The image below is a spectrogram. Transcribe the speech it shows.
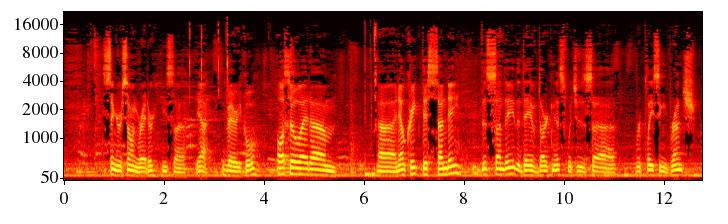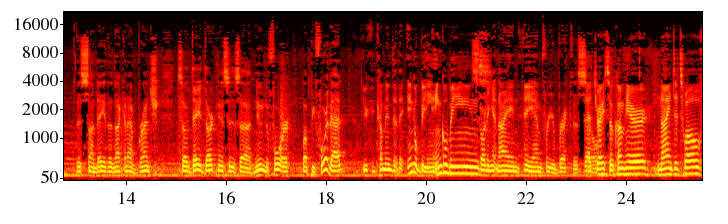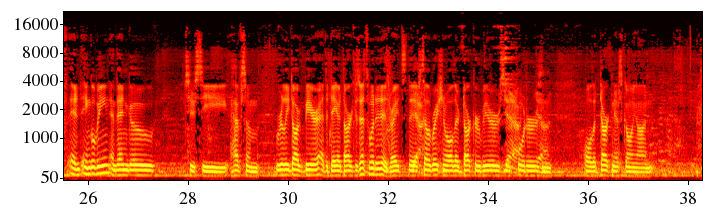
singer songwriter. He's uh, yeah, Very cool. Also at um, uh, in Elk Creek this Sunday. this Sunday, the Day of Darkness, which is uh, replacing brunch this Sunday. They're not going to have brunch, so Day of Darkness is uh, noon to four. But before that, you can come into the Inglebean Ingle Beans. starting at 9 a.m. for your breakfast. That's So- right. So come here 9 to 12 at Inglebean and then go to see, have some really dark beer at the Day of Darkness. That's what it is, right? It's the Yeah. celebration of all their darker beers, Yeah, porters, yeah. and all the darkness going on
